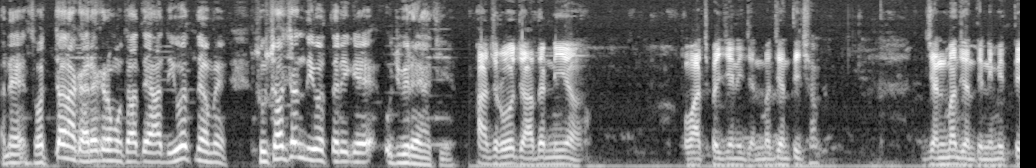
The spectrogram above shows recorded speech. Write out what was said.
અને સ્વચ્છતાના કાર્યક્રમો સાથે આ દિવસને અમે સુશાસન દિવસ તરીકે ઉજવી રહ્યા છીએ. આજ રોજ આદરણીય વાજપેયીજીની જન્મજયંતિ છે. જન્મજયંતિ નિમિત્તે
